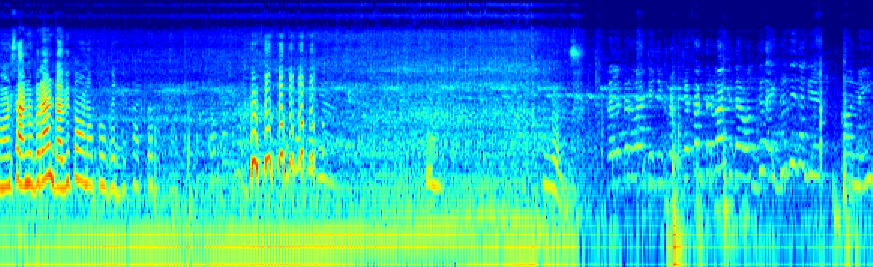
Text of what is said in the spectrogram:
ਹੁਣ ਸਾਨੂੰ ਬਰਾਂਡਾ ਵੀ ਪਾਉਣਾ ਪਊ ਗੱਡੀ ਖਾਤਰ। ਲਓ ਜੀ। ਪਹਿਲੇ ਦਰਵਾਜ਼ੇ 'ਚ ਖੜ ਜਾ ਪਰ ਦਰਵਾਜ਼ੇ ਦਾ ਉਧਰ ਇੱਧਰ ਦੀ ਤਾਂ ਗੇਟ। ਆ ਨਹੀਂ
